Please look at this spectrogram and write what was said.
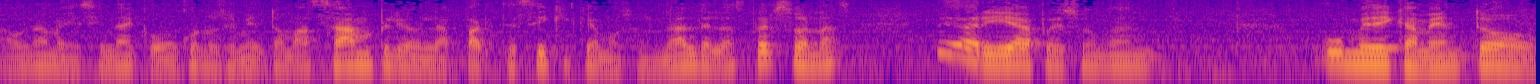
a una medicina con un conocimiento más amplio en la parte psíquica emocional de las personas, le daría pues un, un medicamento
